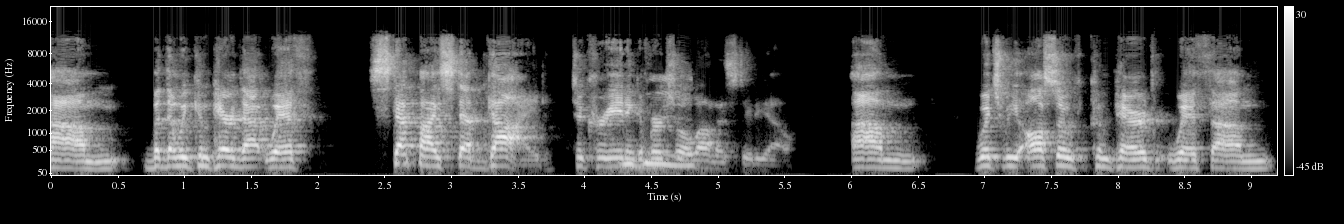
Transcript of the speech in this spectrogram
Um, but then we compared that with step-by-step guide to creating mm-hmm. a virtual wellness studio, um, which we also compared with, um,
